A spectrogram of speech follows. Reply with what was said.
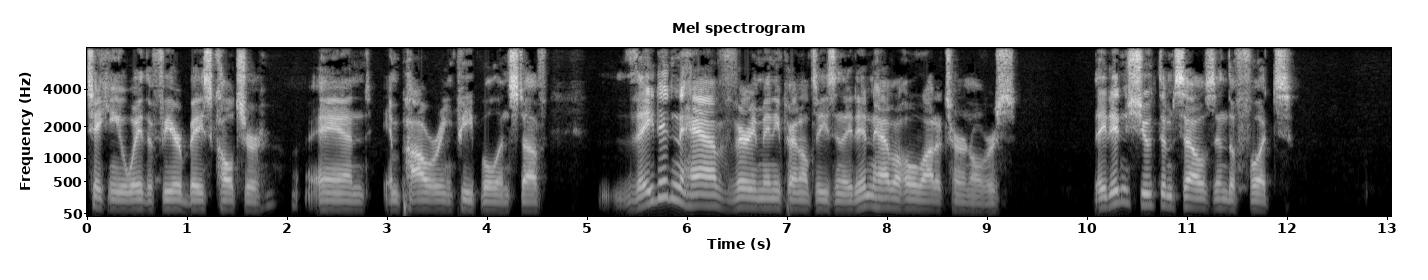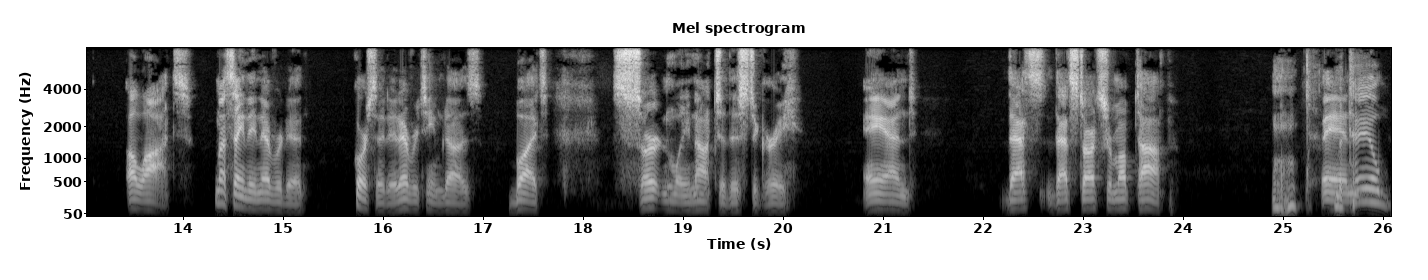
taking away the fear based culture and empowering people and stuff. They didn't have very many penalties, and they didn't have a whole lot of turnovers. They didn't shoot themselves in the foot a lot. I'm not saying they never did. Of course they did. Every team does, but certainly not to this degree and that's that starts from up top. Mm-hmm. And Mateo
